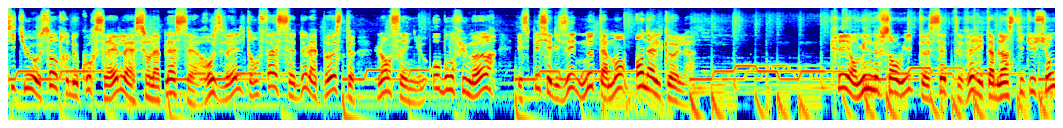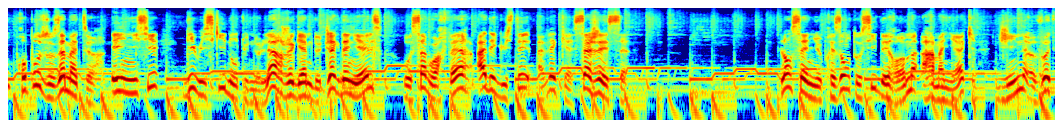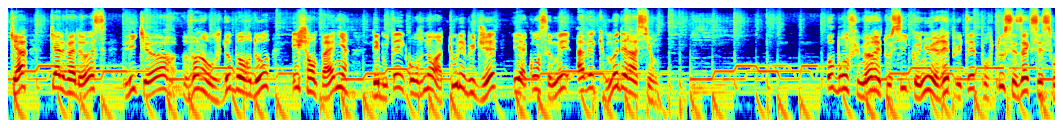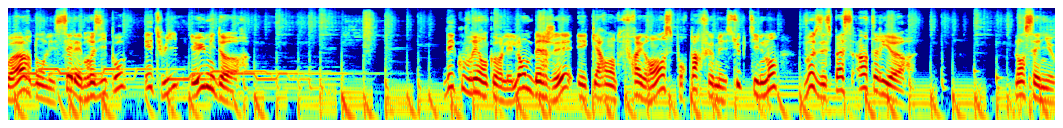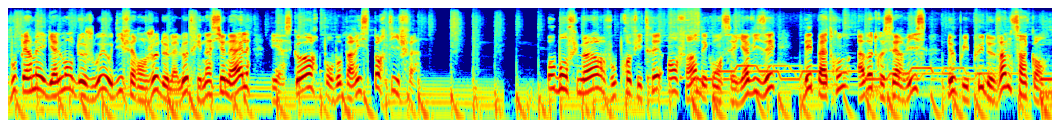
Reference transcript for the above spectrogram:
Situé au centre de Courcelles, sur la place Roosevelt, en face de la Poste, l'enseigne Au Bon Fumeur est spécialisée notamment en alcool. Créée en 1908, cette véritable institution propose aux amateurs et initiés des whiskies dont une large gamme de Jack Daniels au savoir-faire à déguster avec sagesse. L'enseigne présente aussi des rhums, armagnac, gin, vodka, calvados, liqueur, vin rouge de Bordeaux et champagne, des bouteilles convenant à tous les budgets et à consommer avec modération. Au Bon Fumeur est aussi connu et réputé pour tous ses accessoires dont les célèbres hippos, étuis et humidors. Découvrez encore les lampes berger et 40 fragrances pour parfumer subtilement vos espaces intérieurs. L'enseigne vous permet également de jouer aux différents jeux de la loterie nationale et à score pour vos paris sportifs. Au bon fumeur, vous profiterez enfin des conseils avisés des patrons à votre service depuis plus de 25 ans.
